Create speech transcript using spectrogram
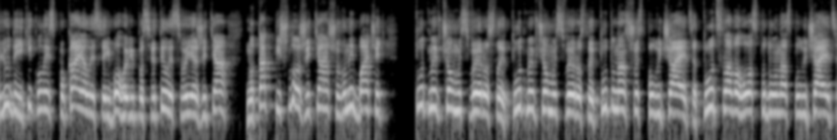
люди, які колись покаялися і Богові посвятили своє життя. Но так пішло життя, що вони бачать, тут ми в чомусь виросли, тут ми в чомусь виросли, тут у нас щось виходить, тут, слава Господу, у нас виходить.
